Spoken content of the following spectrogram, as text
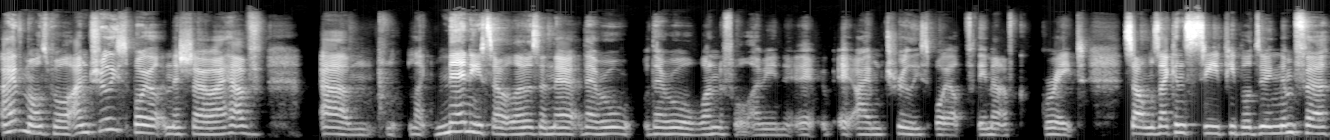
I have multiple. I'm truly spoiled in this show. I have um like many solos and they're they're all they're all wonderful. I mean it, it, i'm truly spoiled for the amount of great songs. I can see people doing them for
